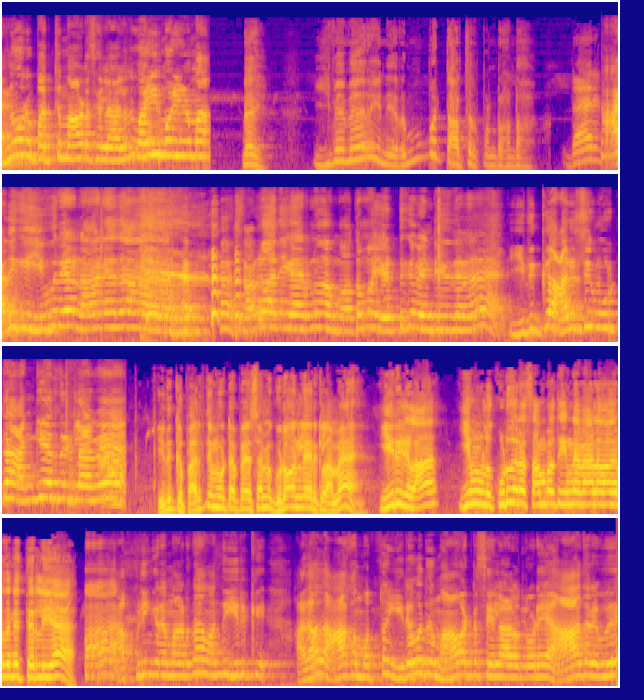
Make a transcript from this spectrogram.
இன்னொரு பத்து மாவட்ட செயலாளர் வழிமொழியணுமா? டேய் இவன் வேற என்னை ரொம்ப டார்ச்சர் பண்றான்டா. அதுக்கு இவரே நானே தான். சர்வாதிகாரின்னு மொத்தமா எடுத்துக்க வேண்டியது தானே இதுக்கு அரிசி மூட்டை அங்கேயே இருந்திருக்கலாமே. இதுக்கு பருத்தி மூட்டை பேசாம குடோன்ல இருக்கலாமே? இருக்கலாம். இவங்களுக்கு கொடுக்குற சம்பளத்துக்கு என்ன வேலை வாங்குறதுன்னே தெரியலையே. அப்படிங்கிற மாதிரி தான் வந்து இருக்கு. அதாவது ஆக மொத்தம் இருபது மாவட்ட செயலாளர்களுடைய ஆதரவு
